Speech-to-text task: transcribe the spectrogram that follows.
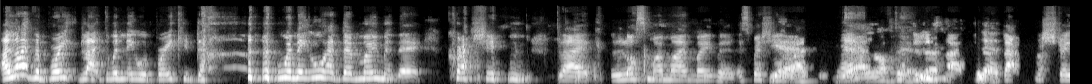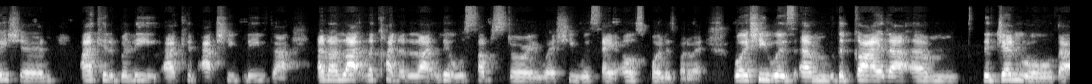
I like the break, like when they were breaking down, when they all had their moment there, crashing, like lost my mind moment, especially Yeah, like, Yeah, I loved it. He's like, yeah, that frustration. I could believe, I could actually believe that, and I like the kind of like little sub story where she was saying, "Oh, spoilers, by the way," where she was um the guy that um the general that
